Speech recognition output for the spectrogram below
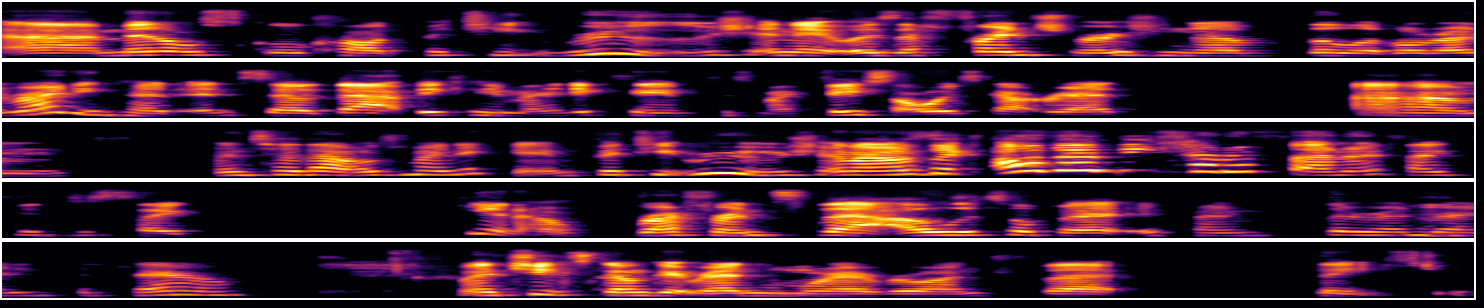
uh, middle school called Petite Rouge, and it was a French version of the Little Red Riding Hood. And so that became my nickname because my face always got red. Um, and so that was my nickname, Petite Rouge. And I was like, oh, that'd be kind of fun if I could just like, you know, reference that a little bit if I'm the Red Mhm. Riding Hood now. My cheeks don't get red anymore, everyone, but they used to.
